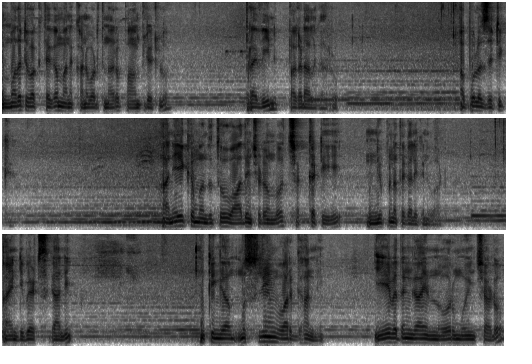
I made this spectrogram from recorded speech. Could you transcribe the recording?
మొదటి వక్తగా మనకు కనబడుతున్నారు పాంప్లెట్లో ప్రవీణ్ పగడాల గారు. అపోలజెటిక్. అనేక మందితో వాదించడంలో చక్కటి నిపుణత కలిగిన వాడు. ఆయన డిబేట్స్ కానీ ముఖ్యంగా ముస్లిం వర్గాన్ని ఏ విధంగా ఆయన నోరు మూయించాడో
